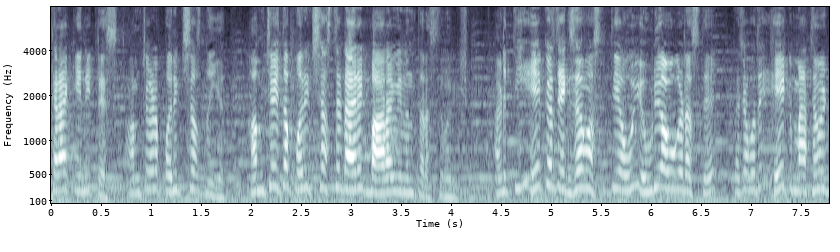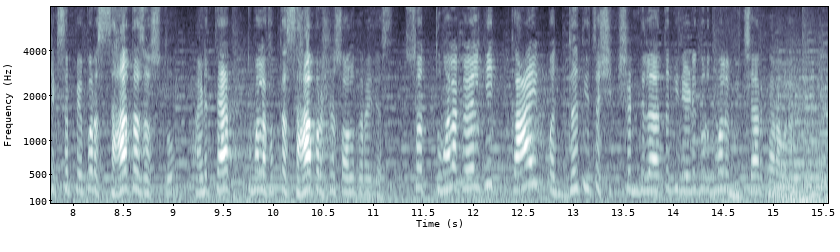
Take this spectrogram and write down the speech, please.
crack any test आमच्याकडे परीक्षाच नाही आहेत आमच्या इथं परीक्षा असते डायरेक्ट बारावी नंतर असते परीक्षा. आणि ती एकच एक्झाम असते ती एवढी अवघड असते त्याच्यामध्ये एक मॅथमॅटिक्सचा पेपर सहा तास असतो आणि त्यात तुम्हाला फक्त सहा प्रश्न सॉल्व्ह करायचे असतात. सो तुम्हाला कळेल की काय पद्धतीचं शिक्षण दिलं जातं की जेणेकरून तुम्हाला विचार करावा लागतो.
